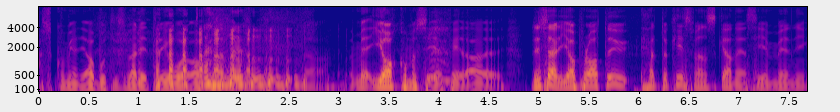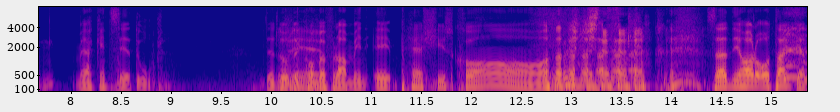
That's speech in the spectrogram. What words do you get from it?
alltså, kom igen, jag har bott i Sverige i tre år, vad fan händer? ja. Men jag kommer säga fel. Ja, Det är så här, jag pratar ju helt okej svenska när jag säger mening, men jag kan inte säga ett ord. Det är då Då det kommer fram min eh, persiska. så att ni har åtanke,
